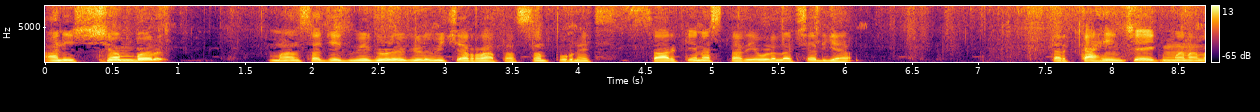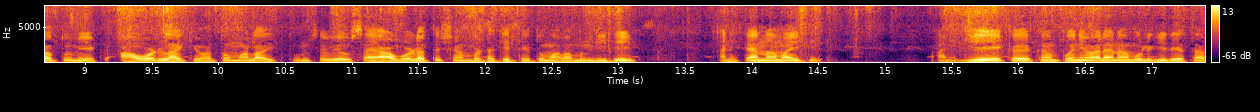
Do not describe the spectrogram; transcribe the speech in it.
आणि शंभर माणसाचे एक वेगळे वेगळे विचार राहतात. संपूर्ण एक सारखे नसतात एवढं लक्षात घ्या. तर काहींच्या एक मनाला तुम्ही एक आवडला किंवा तुम्हाला एक तुमचा व्यवसाय आवडला तर शंभर टक्के ते तुम्हाला मुलगी देईल आणि त्यांना माहिती आणि जे एक कंपनीवाल्यांना मुलगी देतात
